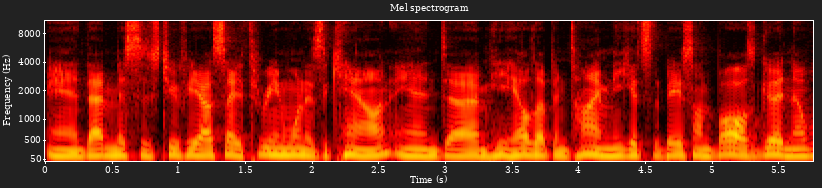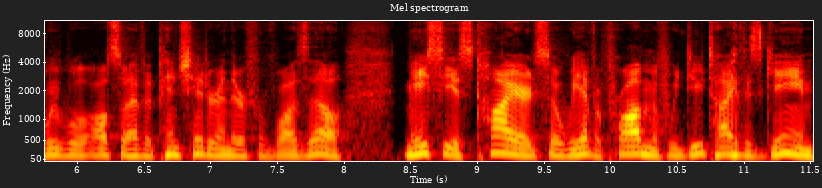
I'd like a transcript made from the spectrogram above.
And that misses two feet outside. Three and one is the count. And um, he held up in time and he gets the base on balls. Good. Now we will also have a pinch hitter in there for Voiselle. Macy is tired, so we have a problem. If we do tie this game,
